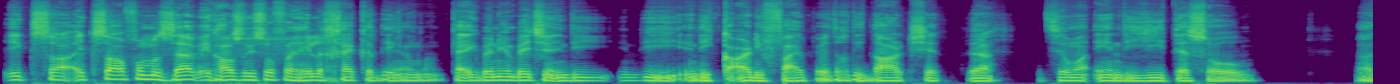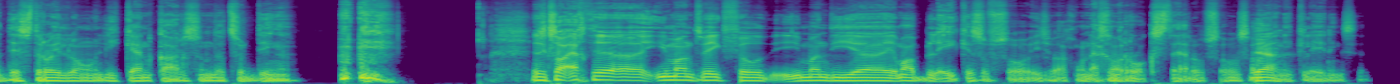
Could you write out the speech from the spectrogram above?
ik zou, ik zou voor mezelf, ik hou sowieso van hele gekke dingen, man. Kijk, ik ben nu een beetje in die, in die, in die Cardi vibe, weet je toch, die dark shit. Ja. Het is helemaal in die Yeet en zo. Uh, Destroy Lonely, Ken Carson, dat soort dingen. dus ik zou echt eh, iemand, weet ik veel, iemand die eh, helemaal bleek is of zo, weet je wel. Gewoon echt een rockster of zo, zou Ja. in die kleding zetten.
